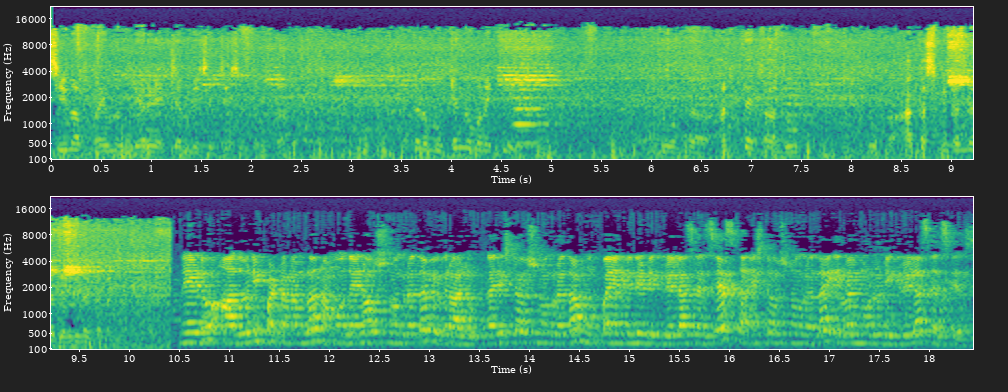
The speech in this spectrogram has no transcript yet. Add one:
సీన్ ఆఫ్ క్రైమ్లో క్లియర్గా ఎగ్జామినేషన్ చేసిన తర్వాత అక్కడ ముఖ్యంగా మనకి ఇది ఒక హత్య కాదు ఇది ఒక ఆకస్మికంగా జరిగిన ఘటన. నేడు ఆదోని పట్టణంలో నమోదైన ఉష్ణోగ్రత వివరాలు. గరిష్ట ఉష్ణోగ్రత ముప్పై ఎనిమిది డిగ్రీల సెల్సియస్ కనిష్ట ఉష్ణోగ్రత ఇరవై మూడు డిగ్రీల సెల్సియస్.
